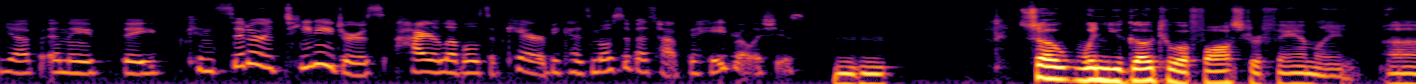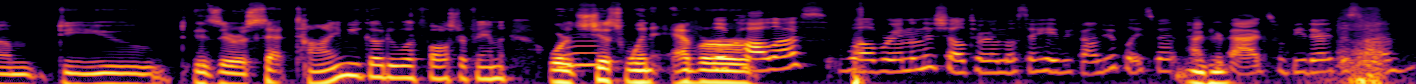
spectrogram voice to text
Yep, and they they consider teenagers higher levels of care because most of us have behavioral issues. Mm-hmm. So when you go to a foster family, um, do you is there a set time you go to a foster family, or it's just whenever? They'll call us while we're in the shelter and they'll say, "Hey, we found you a placement. Pack Mm-hmm. your bags. We'll be there at this time."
